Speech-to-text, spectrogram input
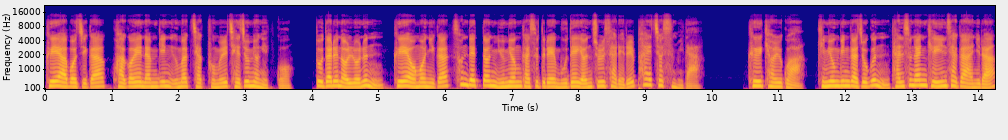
그의 아버지가 과거에 남긴 음악 작품을 재조명했고 또 다른 언론은 그의 어머니가 손댔던 유명 가수들의 무대 연출 사례를 파헤쳤습니다. 그 결과 김용빈 가족은 단순한 개인사가 아니라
